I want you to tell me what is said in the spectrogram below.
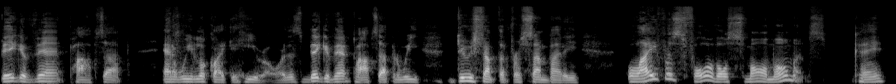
big event pops up and we look like a hero, or this big event pops up and we do something for somebody. Life is full of those small moments. Okay.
